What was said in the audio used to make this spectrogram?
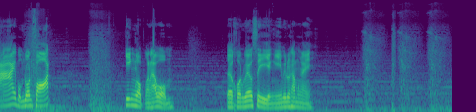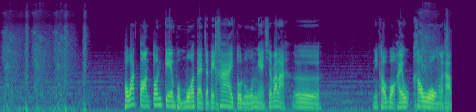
ตายผมโดนฟอสกิ้งหลบก่อนครับผมเจอคนเวลสี่อย่างนี้ไม่รู้ทำไง เพราะว่าตอนต้นเกมผมมัวแต่จะไปฆ่าไอตัวนู้นไงใช่ปะล่ะ เออ นี่เขาบอกให้เข้าวงแล้วครับ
